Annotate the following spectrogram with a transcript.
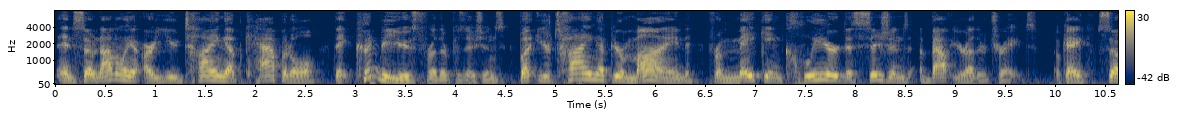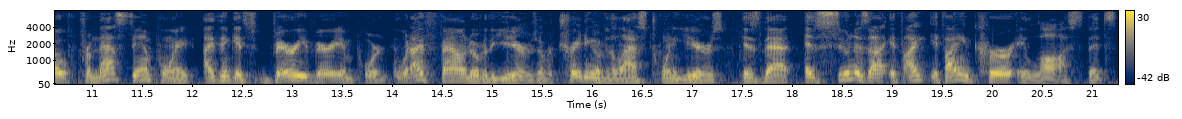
and so not only are you tying up capital that could be used for other positions, but you're tying up your mind from making clear decisions about your other trades. Okay. So, from that standpoint, I think it's very, very important. What I've found over the years, over trading over the last 20 years, is that as soon as I, if I, if I incur a loss that's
